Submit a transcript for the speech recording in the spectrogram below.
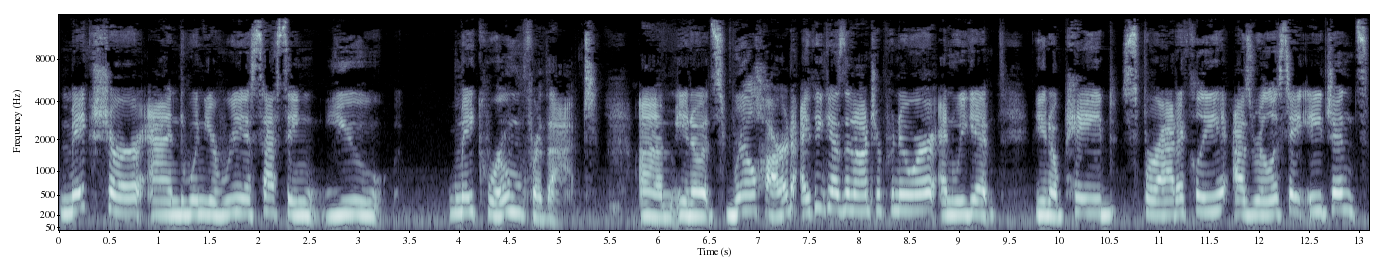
make sure and when you're reassessing, you make room for that. Um, you know, it's real hard, I think, as an entrepreneur, and we get, you know, paid sporadically as real estate agents.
